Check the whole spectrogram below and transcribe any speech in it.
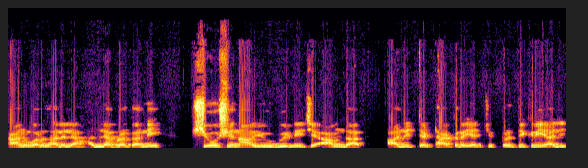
खान वर झालेल्या हल्ल्याप्रकरणी शिवसेना युबीटीचे आमदार आदित्य ठाकरे यांची प्रतिक्रिया आली.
